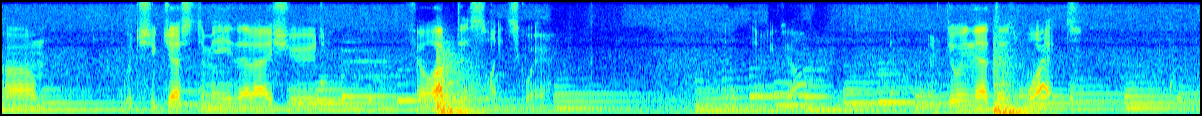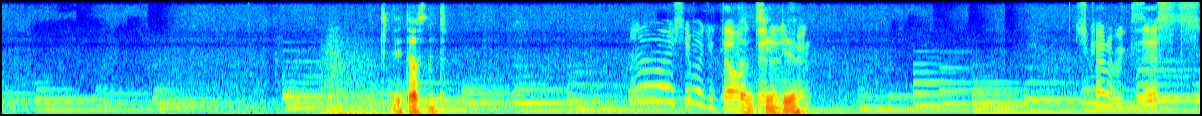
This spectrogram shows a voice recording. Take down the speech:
Um, which suggests to me that I should fill up this light square. There we go. And doing that does what? It doesn't. No, I seem like it don't Doesn't did seem to. Just kind of exists.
